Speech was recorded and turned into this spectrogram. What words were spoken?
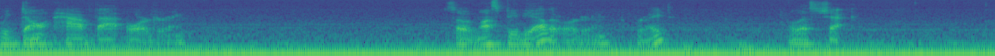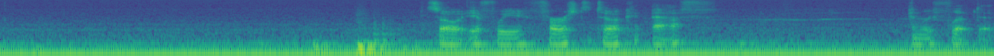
we don't have that ordering. So it must be the other ordering, right? Well, let's check. So if we first took f and we flipped it,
